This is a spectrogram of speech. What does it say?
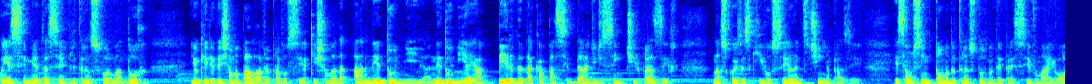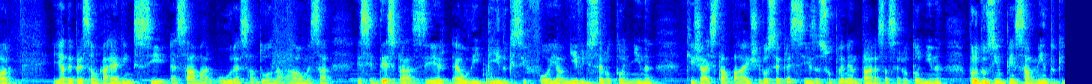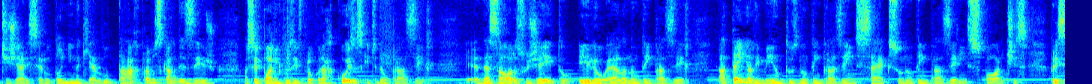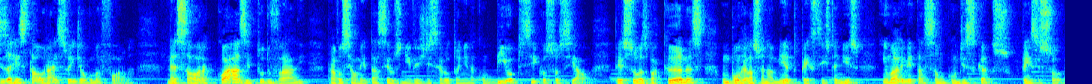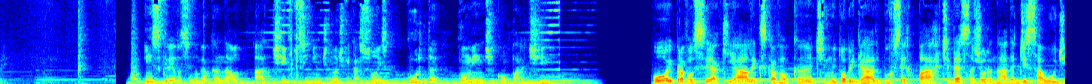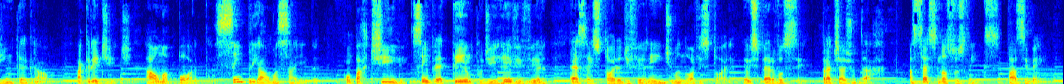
Conhecimento é sempre transformador e eu queria deixar uma palavra para você aqui chamada anedonia. Anedonia é a perda da capacidade de sentir prazer nas coisas que você antes tinha prazer. Esse é um sintoma do transtorno depressivo maior e a depressão carrega em si essa amargura, essa dor na alma, essa, esse desprazer, é o libido que se foi, é o nível de serotonina que já está baixo e você precisa suplementar essa serotonina, produzir um pensamento que te gere serotonina, que é lutar para buscar desejo. Você pode inclusive procurar coisas que te dão prazer. É, nessa hora o sujeito, ele ou ela não tem prazer até em alimentos, não tem prazer em sexo, não tem prazer em esportes. Precisa restaurar isso aí de alguma forma. Nessa hora, quase tudo vale para você aumentar seus níveis de serotonina com biopsicossocial. Pessoas bacanas, um bom relacionamento, persista nisso, e uma alimentação com descanso. Pense sobre. Inscreva-se no meu canal, ative o sininho de notificações, curta, comente e compartilhe. Oi para você, aqui Alex Cavalcante. Muito obrigado por ser parte dessa jornada de saúde integral. Acredite, há uma porta, sempre há uma saída. Compartilhe, sempre é tempo de reviver essa história diferente, uma nova história. Eu espero você para te ajudar. Acesse nossos links. Paz e bem.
